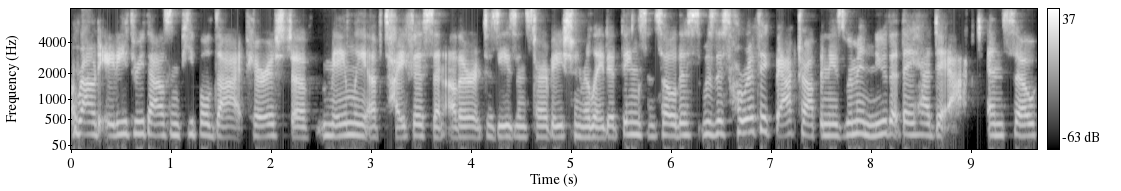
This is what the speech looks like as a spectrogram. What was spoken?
Around 83,000 people died perished of mainly of typhus and other disease and starvation related things. And so this was this horrific backdrop and these women knew that they had to act. And so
